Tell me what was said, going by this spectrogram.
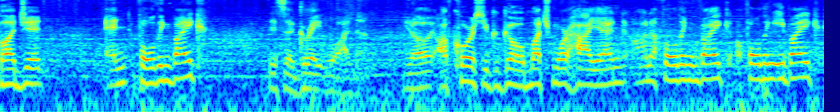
budget and folding bike, is a great one. You know, of course, you could go much more high end on a folding bike, a folding e-bike.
